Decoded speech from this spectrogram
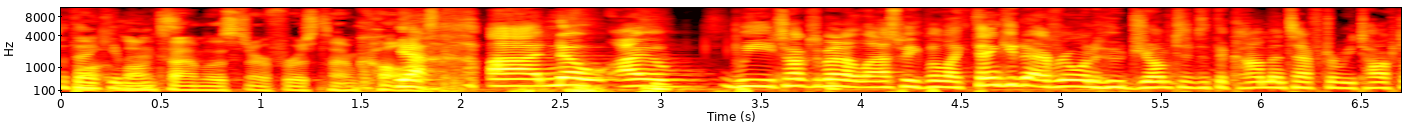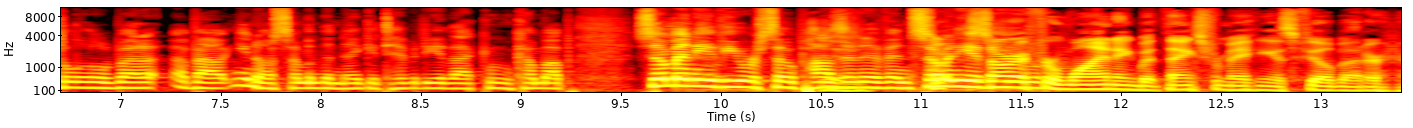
So thank you, Long time listener, first time caller. Yes. Uh, no, I we talked about it last week, but like, thank you to everyone who jumped into the comments after we talked a little bit about you know some of the negativity that can come up. So many of you are so positive, and so So- many of sorry you. for whining, but thanks for making us feel better.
